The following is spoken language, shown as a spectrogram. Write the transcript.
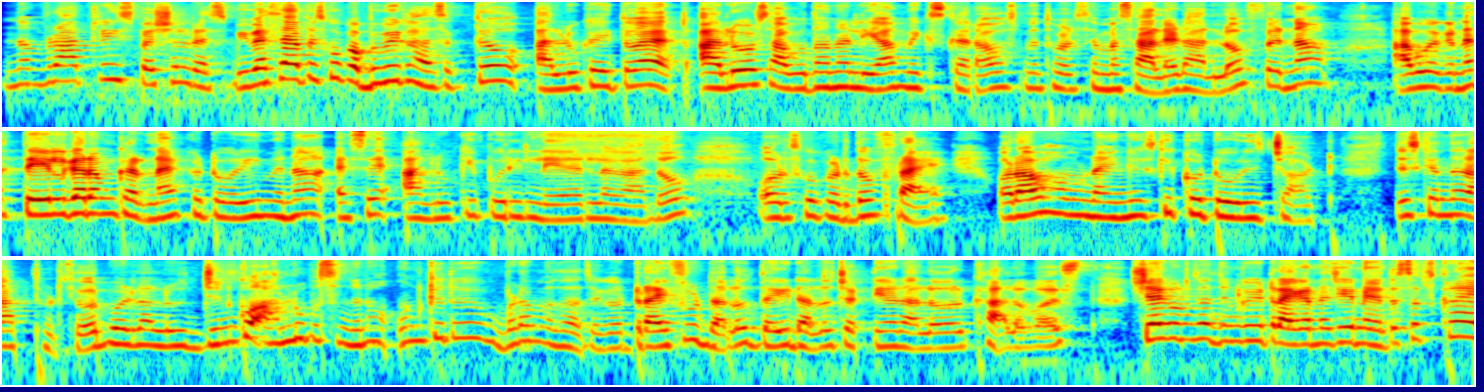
Navratri special recipe वैसे आप इसको कभी भी खा सकते हो। आलू का ही तो है। तो आलू और साबुदाना लिया मिक्स करा, उसमें थोड़े से मसाले डाल लो। फिर ना आपको क्या करना है, तेल गरम करना है कटोरी में ना, ऐसे आलू की पूरी लेयर लगा दो और उसको कर दो फ्राई और अब हम बनाएँगे उसकी कटोरी चाट, जिसके अंदर आप थोड़े से और बोल डालो। जिनको आलू पसंद है ना, उनके तो बड़ा मज़ा आ जाएगा। ड्राई फ्रूट डालो, दही डालो, चटनियाँ डालो और खा लो मस्त। शेयर करूँ जिनको ट्राई करना चाहिए नहीं तो सब्सक्राइब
